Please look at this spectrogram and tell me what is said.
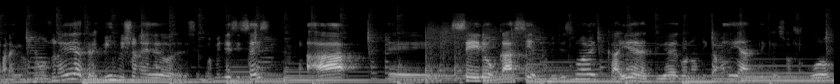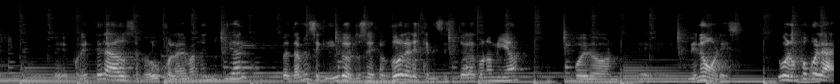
para que nos demos una idea, 3 mil millones de dólares en 2016 a eh, cero casi en 2019, caída de la actividad económica mediante, que eso ayudó eh, por este lado, se redujo la demanda industrial, pero también se equilibró, entonces los dólares que necesitó la economía fueron eh, menores. Y bueno, un poco la,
